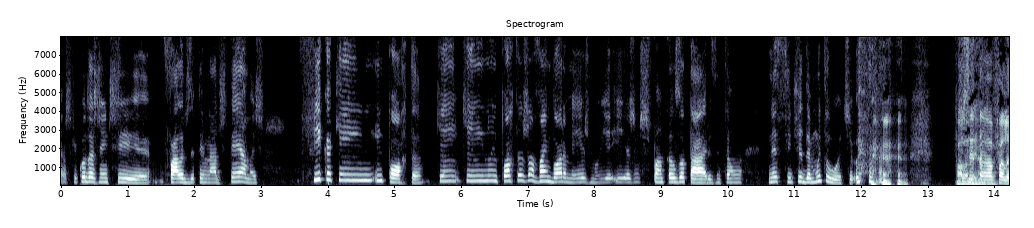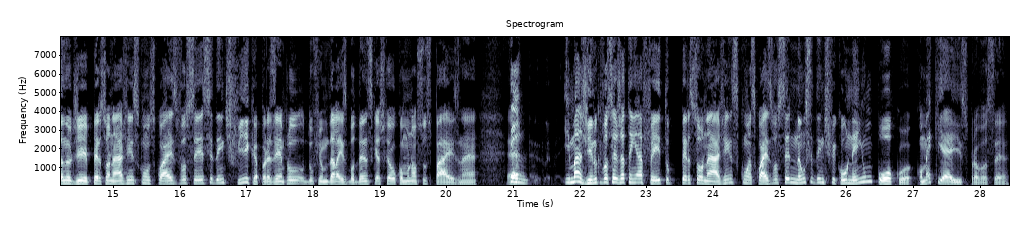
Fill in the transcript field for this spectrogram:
acho que quando a gente fala de determinados temas, fica quem importa. Quem, quem não importa já vai embora mesmo e, e a gente espanta os otários. Então, nesse sentido, é muito útil. Fala, você estava falando de personagens com os quais você se identifica, por exemplo, do filme da Laís Bodansky, que acho que é o Como Nossos Pais, né? É, Sim. É, imagino que você já tenha feito personagens com as quais você não se identificou nem um pouco. Como é que é isso para você?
